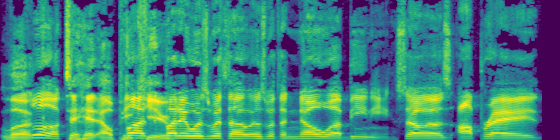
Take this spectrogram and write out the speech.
look, look to hit but, LPQ. but it was with a it was with a Noah beanie. So it was après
